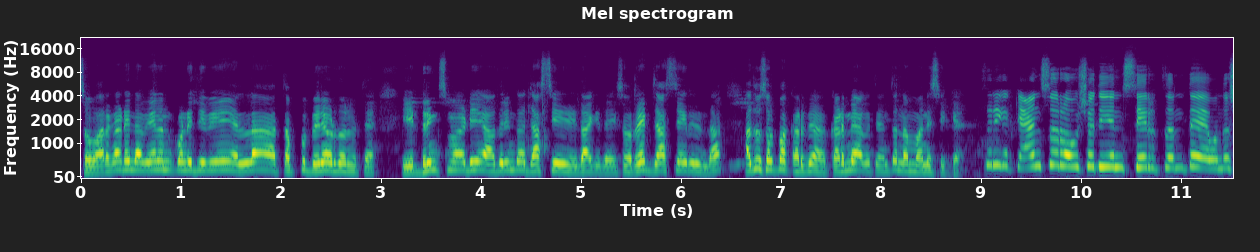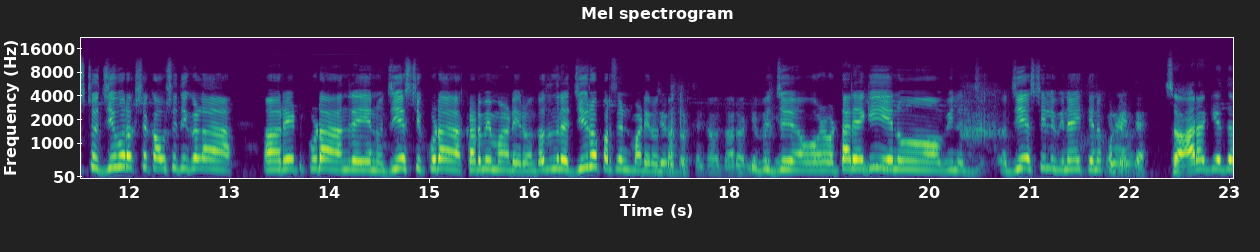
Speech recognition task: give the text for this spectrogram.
ಸೊ ಹೊರಗಡೆ ನಾವ್ ಏನ್ ಅನ್ಕೊಂಡಿದೀವಿ ಎಲ್ಲ ತಪ್ಪು ಬೇರೆಯವ್ರದ್ದು ಇರುತ್ತೆ. ಈ ಡ್ರಿಂಕ್ಸ್ ಮಾಡಿ ಅದರಿಂದ ಜಾಸ್ತಿ ಇದಾಗಿದೆ. ಸೊ ರೇಟ್ ಜಾಸ್ತಿ ಆಗಿರೋದ್ರಿಂದ ಅದು ಸ್ವಲ್ಪ ಕಡಿಮೆ ಕಡಿಮೆ ಆಗುತ್ತೆ ಅಂತ ನಮ್ಮ ಅನಿಸಿಕೆ. ಸರ್ ಈಗ ಕ್ಯಾನ್ಸರ್ ಔಷಧಿ ಸೇರಿದಂತೆ ಒಂದಷ್ಟು ಜೀವರಕ್ಷಕ ಔಷಧಿಗಳ ರೇಟ್ ಕೂಡ ಅಂದ್ರೆ ಏನು ಜಿ ಎಸ್ ಟಿ ಕೂಡ ಕಡಿಮೆ ಮಾಡಿರುವಂತದ್ದು ಅಂದ್ರೆ ಜೀರೋ ಪರ್ಸೆಂಟ್ ಮಾಡಿರುವಂತದ್ದು. ಒಟ್ಟಾರೆಯಾಗಿ ಏನು ಜಿ ಎಸ್ ಟಿ ವಿನಾಯಿತಿಯನ್ನು ಕೊಟ್ಟೈತೆ ಸೊ ಆರೋಗ್ಯದ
